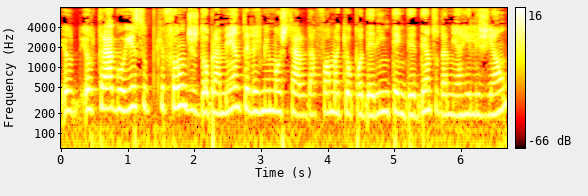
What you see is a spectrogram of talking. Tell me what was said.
eu, eu trago isso porque foi um desdobramento, eles me mostraram da forma que eu poderia entender dentro da minha religião,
